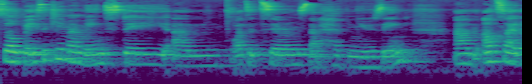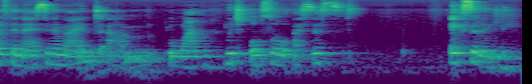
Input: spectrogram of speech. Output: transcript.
So basically my mainstay, um, what's it, serums that I have been using, um, outside of the niacinamide um, one, which also assists excellently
